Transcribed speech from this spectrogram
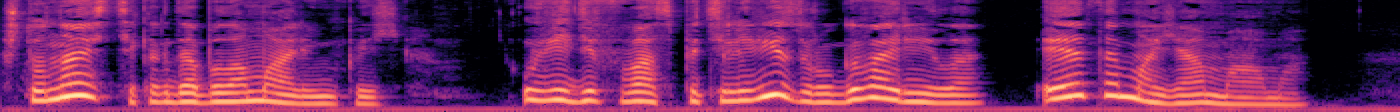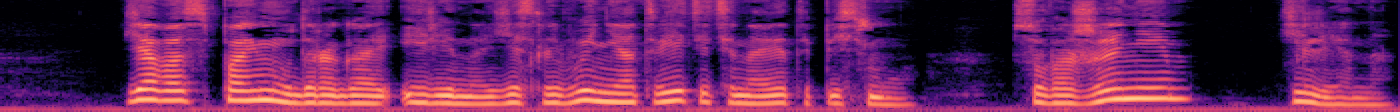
что Настя, когда была маленькой, увидев вас по телевизору, говорила «Это моя мама». Я вас пойму, дорогая Ирина, если вы не ответите на это письмо. С уважением, Елена.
